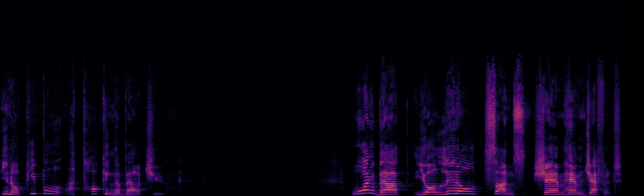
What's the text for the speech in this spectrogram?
You know, people are talking about you. What about your little sons, Shem, Ham, Japheth?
